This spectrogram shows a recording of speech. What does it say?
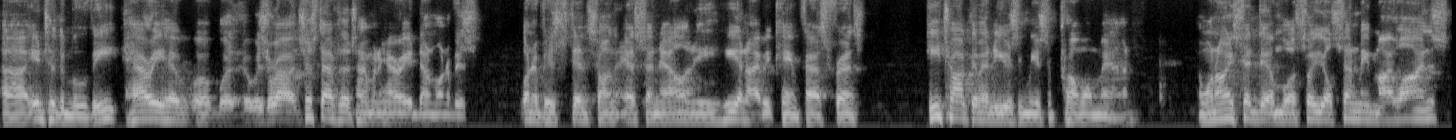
uh, into the movie. Harry had, uh, was, it was around just after the time when Harry had done one of his one of his stints on SNL, and he he and I became fast friends. He talked him into using me as a promo man, and when I said to him, "Well, so you'll send me my lines,"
